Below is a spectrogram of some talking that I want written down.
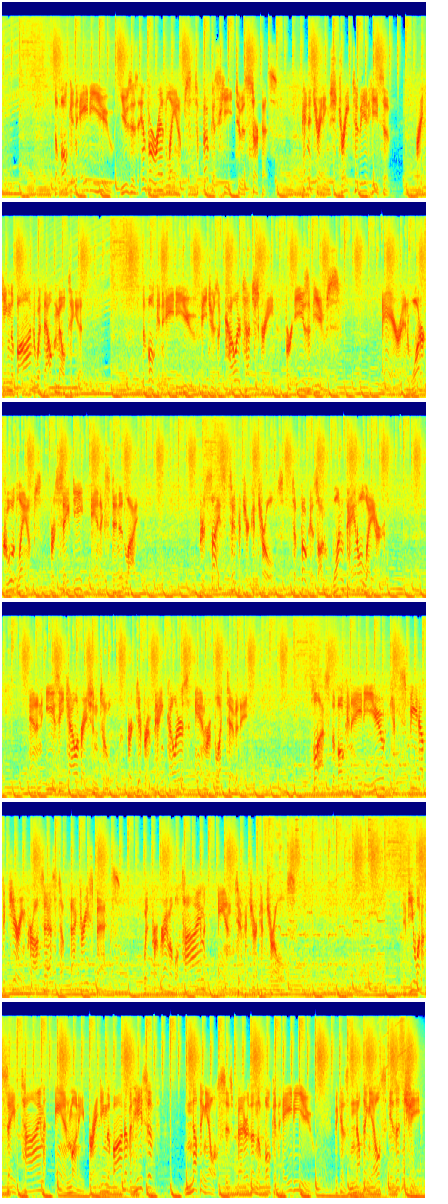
The Vulcan ADU uses infrared lamps to focus heat to its surface, penetrating straight to the adhesive, breaking the bond without melting it. The Vulcan ADU features a color touchscreen for ease of use, air and water-cooled lamps for safety and extended life, precise temperature controls to focus on one panel layer, easy calibration tool for different paint colors and reflectivity. Plus, the Vulcan ADU can speed up the curing process to factory specs with programmable time and temperature controls. If you want to save time and money breaking the bond of adhesive, nothing else is better than the Vulcan ADU because nothing else is a Chief.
